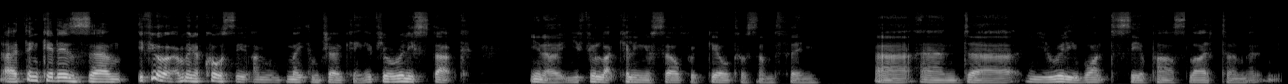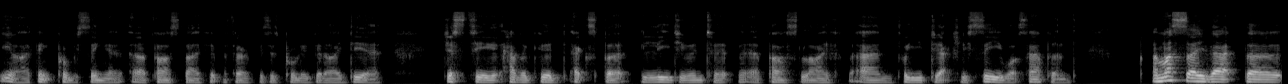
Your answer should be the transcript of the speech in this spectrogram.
I think it is, um, if you're, I mean, of course, I'm, I'm joking. If you're really stuck, you know, you feel like killing yourself with guilt or something, uh, and uh, you really want to see a past lifetime, uh, you know, I think probably seeing a, a past life hypnotherapist is probably a good idea, just to have a good expert lead you into a past life and for you to actually see what's happened. I must say that though,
